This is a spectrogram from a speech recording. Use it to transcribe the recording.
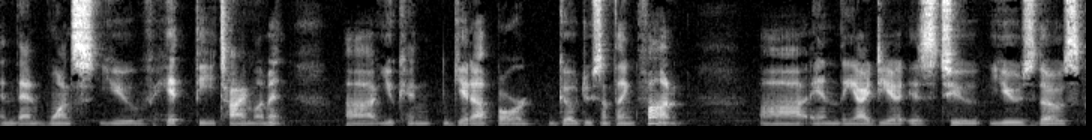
And then once you've hit the time limit, uh, you can get up or go do something fun. Uh, and the idea is to use those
